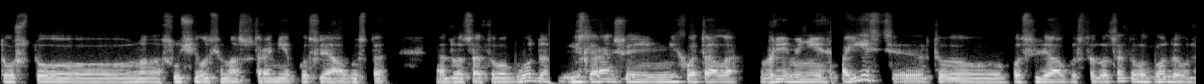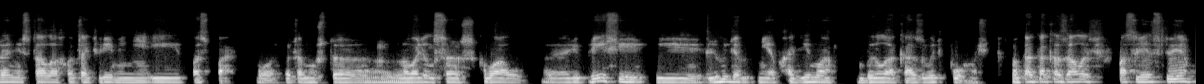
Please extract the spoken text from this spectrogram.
то, что случилось у нас в стране после августа 2020 года, если раньше не хватало времени поесть, то после августа 2020 года уже не стало хватать времени и поспать вот, потому что навалился шквал э, репрессий, и людям необходимо было оказывать помощь. Но как оказалось впоследствии,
